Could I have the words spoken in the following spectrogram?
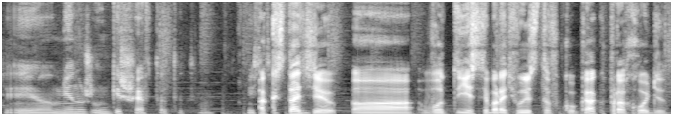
Мне нужен гешефт от этого. А, кстати, а, вот если брать выставку, как проходит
